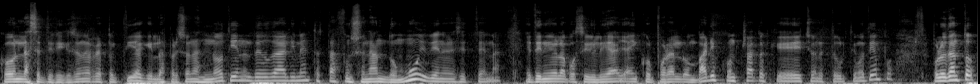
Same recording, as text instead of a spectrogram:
con las certificaciones respectivas que las personas no tienen deuda de alimentos, está funcionando muy bien en el sistema. He tenido la posibilidad ya de incorporarlo en varios contratos que he hecho en este último tiempo. Por lo tanto,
